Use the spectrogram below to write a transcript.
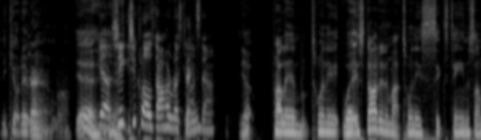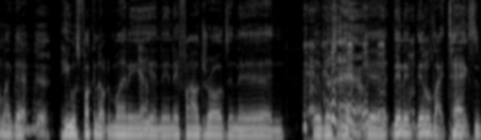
He killed it. Damn, bro. Yeah, yeah. She she closed all her restaurants down. Yep. Probably in twenty. Well, it started in about twenty sixteen or something like that. Mm-hmm. Yeah. He was fucking up the money, Yeah. and then they found drugs in there, and they eventually, yeah. Then it then it was like taxes,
